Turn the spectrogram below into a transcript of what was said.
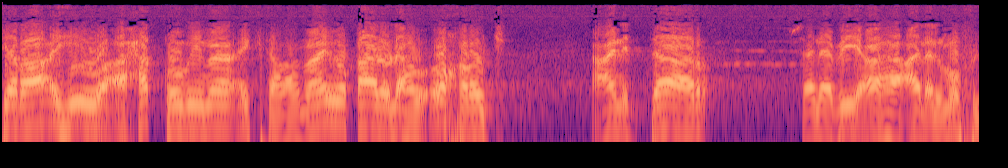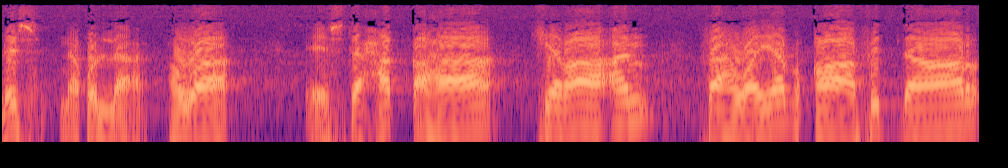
كرائه وأحق بما اكترى ما يقال له اخرج عن الدار سنبيعها على المفلس نقول لا هو استحقها كراء فهو يبقى في الدار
